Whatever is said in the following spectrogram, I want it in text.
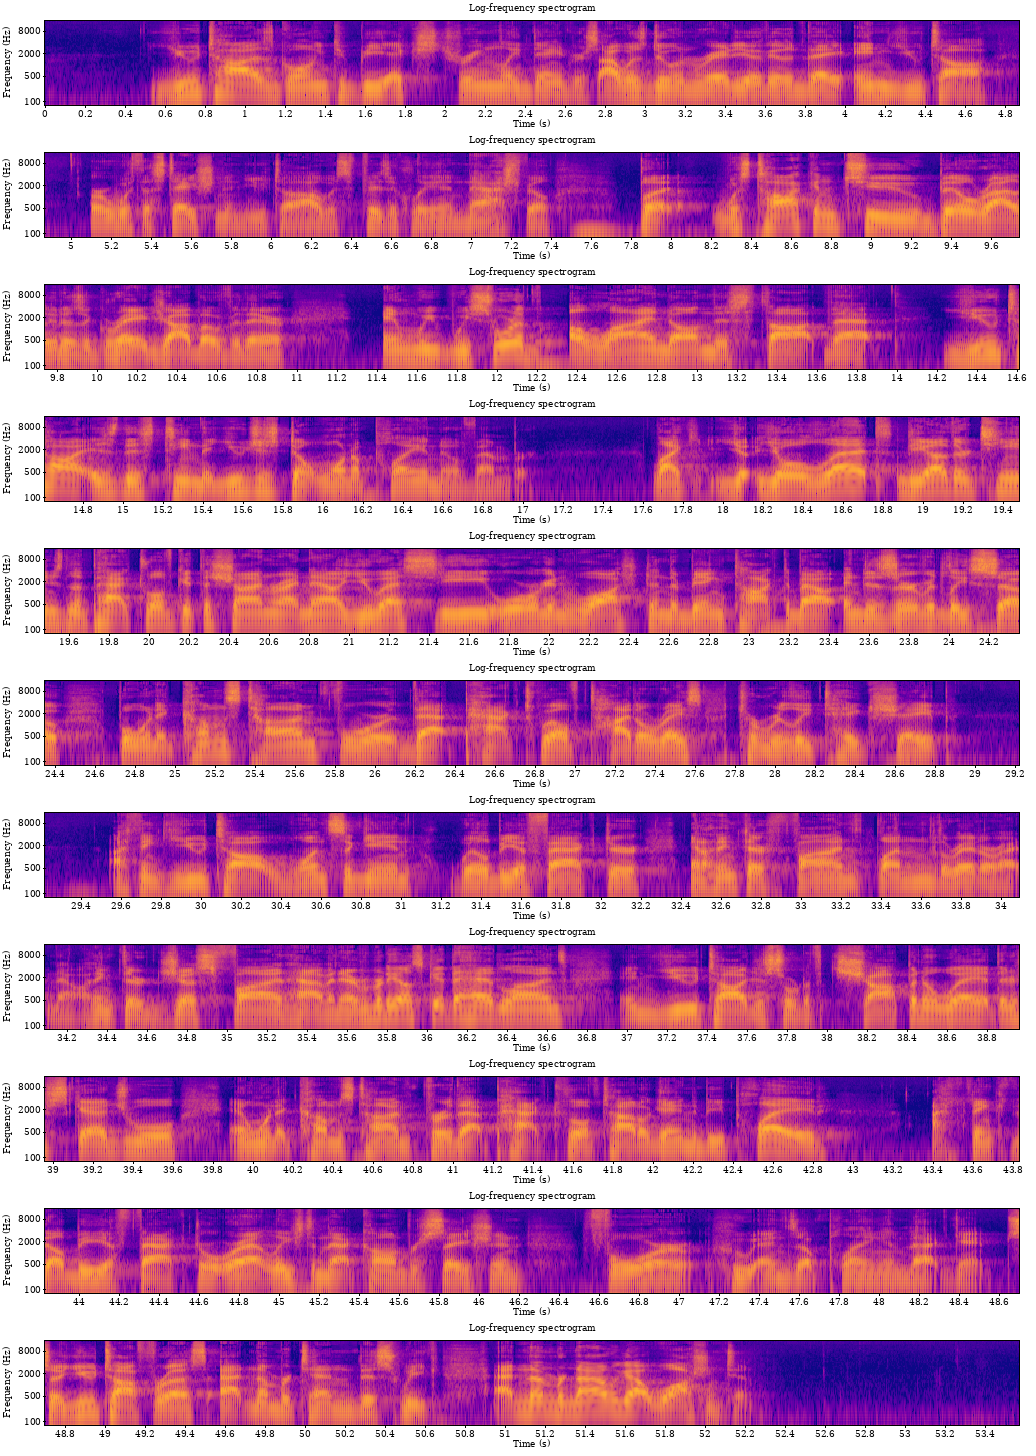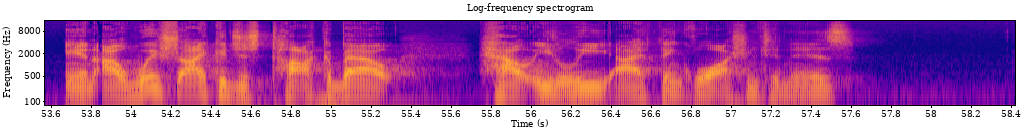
Utah is going to be extremely dangerous. I was doing radio the other day in Utah, with a station in Utah. I was physically in Nashville, but was talking to Bill Riley, does a great job over there. And we, we sort of aligned on this thought that Utah is this team that you just don't want to play in November. Like you'll let the other teams in the Pac 12 get the shine right now USC, Oregon, Washington, they're being talked about and deservedly so. But when it comes time for that Pac 12 title race to really take shape, I think Utah, once again, will be a factor. And I think they're fine flying under the radar right now. I think they're just fine having everybody else get the headlines and Utah just sort of chopping away at their schedule. And when it comes time for that Pac 12 title game to be played, I think they'll be a factor, or at least in that conversation for who ends up playing in that game. So Utah for us at number 10 this week. At number 9 we got Washington. And I wish I could just talk about how elite I think Washington is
